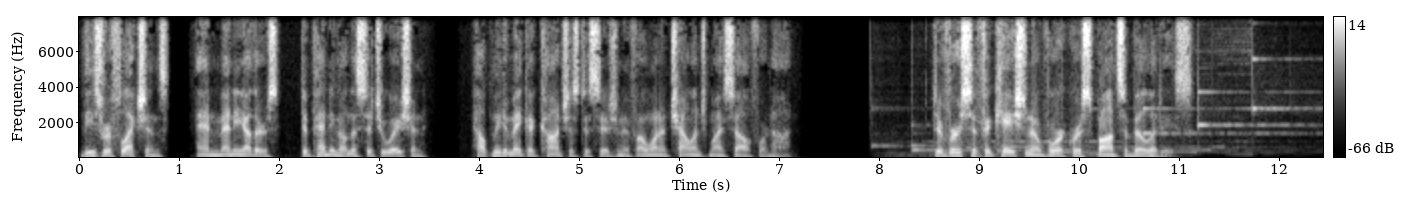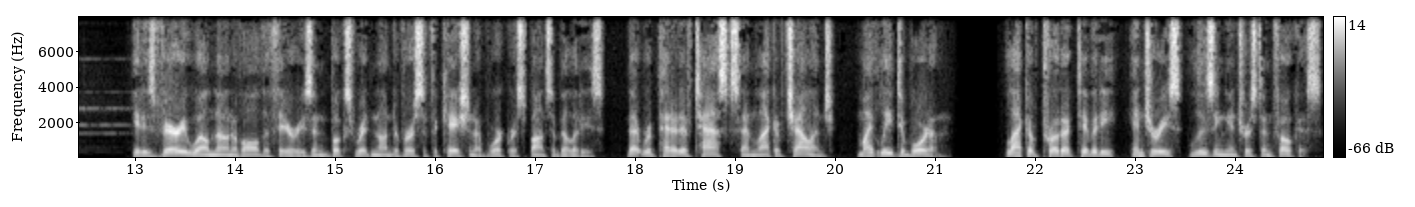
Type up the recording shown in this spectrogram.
These reflections, and many others, depending on the situation, help me to make a conscious decision if I want to challenge myself or not. Diversification of work responsibilities. It is very well known of all the theories and books written on diversification of work responsibilities, that repetitive tasks and lack of challenge might lead to boredom. Lack of productivity, injuries, losing interest and focus.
